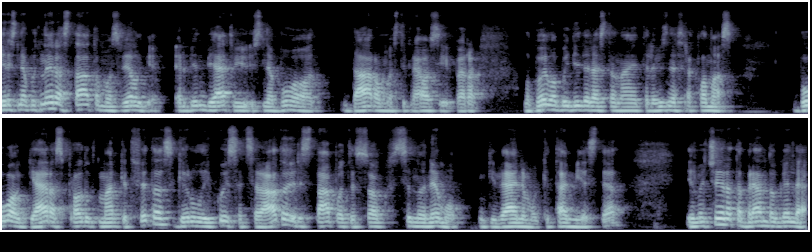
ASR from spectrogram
Ir jis nebūtinai yra statomas vėlgi. Airbnb atveju jis nebuvo daromas tikriausiai per labai labai didelės tenai televizinės reklamas. Buvo geras produkt market fitas, gerų laikų jis atsirado ir jis tapo tiesiog sinonimu gyvenimo kitam mieste. Ir va čia yra ta brendo gale.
